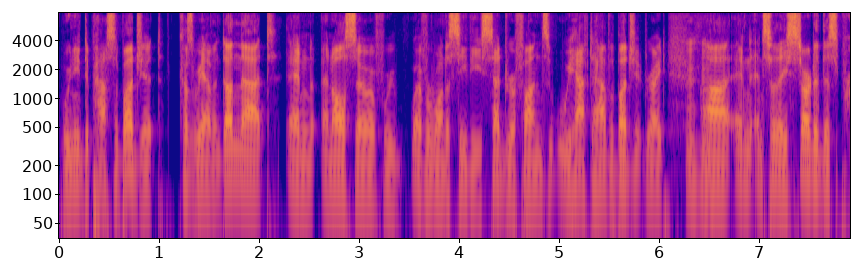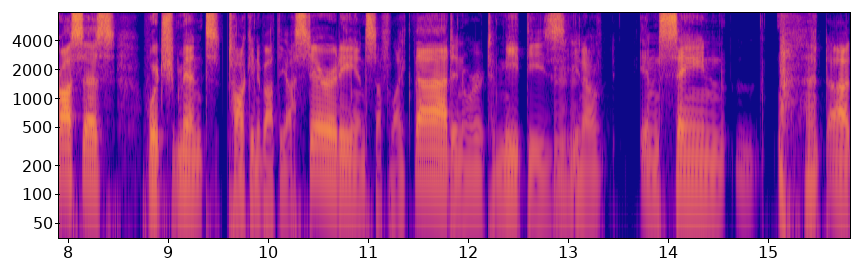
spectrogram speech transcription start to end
we need to pass a budget because we haven't done that, and and also if we ever want to see these CEDRE funds, we have to have a budget, right? Mm-hmm. Uh, and and so they started this process, which meant talking about the austerity and stuff like that in order to meet these, mm-hmm. you know, insane uh,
